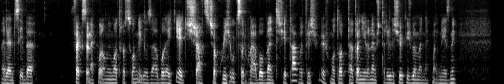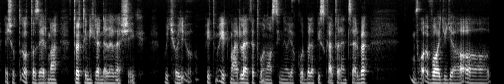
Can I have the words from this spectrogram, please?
medencébe, fekszenek valami matracon, igazából egy, egy srác csak úgy utcaruhába bent sétálgat és, és motott, tehát annyira nem steril, és ők is bemennek megnézni. És ott, ott azért már történik rendellenesség. Úgyhogy itt, itt már lehetett volna azt hinni, hogy akkor belepiszkált a rendszerbe, vagy ugye a, a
